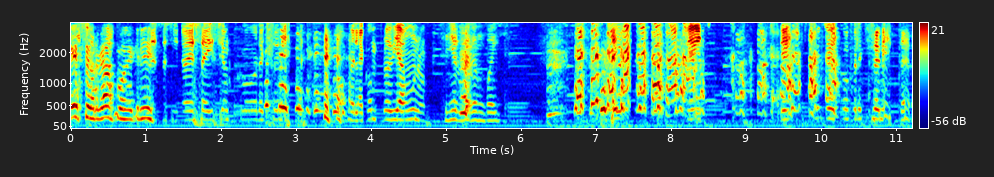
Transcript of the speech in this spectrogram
Ese orgasmo de Chris. Necesito esa edición coleccionista. o me la compro día uno. Señor Black and White. Sí. Es coleccionista.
